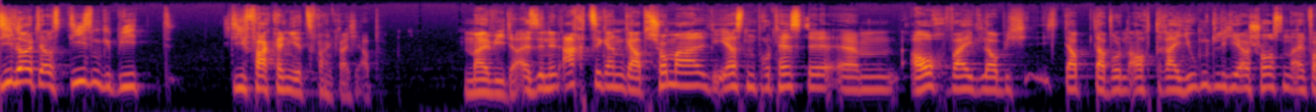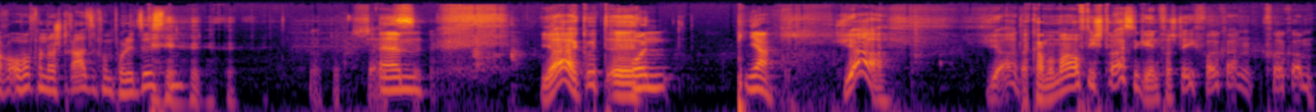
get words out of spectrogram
die Leute aus diesem Gebiet, die fackeln jetzt Frankreich ab. Mal wieder. Also in den 80ern gab es schon mal die ersten Proteste, ähm, auch weil, glaube ich, ich glaube, da wurden auch drei Jugendliche erschossen, einfach auch von der Straße von Polizisten. Scheiße. ähm, ja, gut. Äh, und ja, ja. Ja, da kann man mal auf die Straße gehen. Verstehe ich vollkommen. vollkommen.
